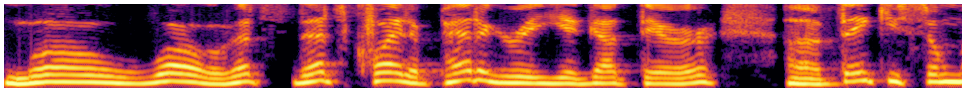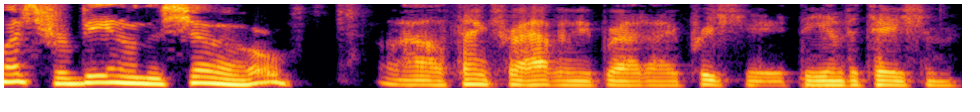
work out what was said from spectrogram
Whoa, whoa, that's that's quite a pedigree you got there. Uh, thank you so much for being on the show. Wow, thanks for having me, Brad. I appreciate the invitation.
